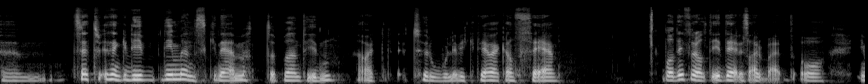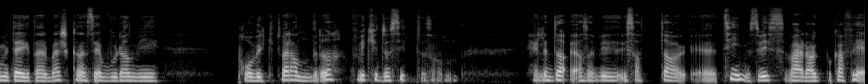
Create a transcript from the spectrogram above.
um, Så jeg, jeg, tenker de, de, menneskene jeg møtte på den tiden, har vært utrolig viktige, og jeg kan se både i forhold til deres arbeid og i mitt eget arbeid, så kan jeg se hvordan vi påvirket hverandre, da. For vi kunne jo sitte sånn hele dag, altså vi, vi satt dag, eh, timevis hver dag på kafé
